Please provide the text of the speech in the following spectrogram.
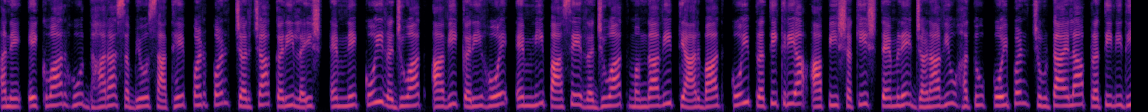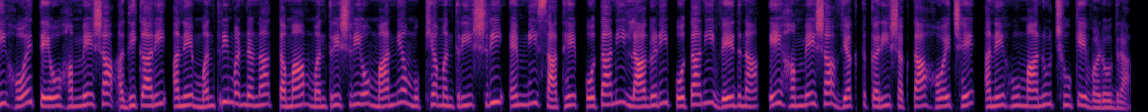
અને એકવાર હું ધારાસભ્યો સાથે પણ પણ ચર્ચા કરી લઈશ. એમને કોઈ રજૂઆત આવી કરી હોય, એમની પાસે રજૂઆત મંગાવી ત્યારબાદ કોઈ પ્રતિક્રિયા આપી શકીશ. તેમણે જણાવ્યું હતું, કોઈ પણ ચૂંટાયેલા પ્રતિનિધિ હોય તેઓ હંમેશા અધિકારી અને મંત્રીમંડળના તમામ મંત્રીશ્રીઓ, માન્ય મુખ્યમંત્રી શ્રી એમની સાથે પોતાની લાગણી, પોતાની વેદના એ હંમેશા વ્યક્ત કરી શકતા હોય છે અને હું માનું છું કે વડોદરા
